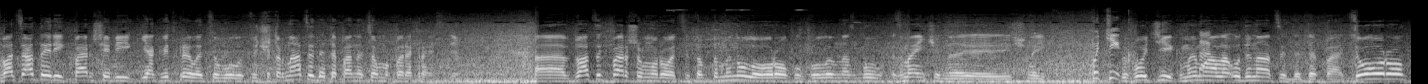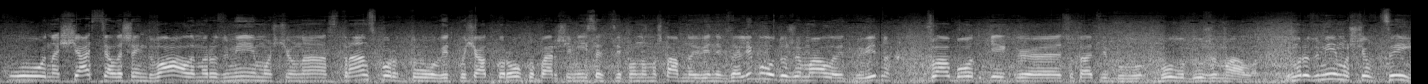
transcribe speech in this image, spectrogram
20 рік, перший рік, як відкрили цю вулицю, 14 ДТП на цьому перехресті. В 21 році, тобто минулого року, коли в нас був зменшений Потік. потік, ми Так. мали 11 ДТП. Цього року, на щастя, лише два, але ми розуміємо, що у нас транспорту від початку року, перші місяці повномасштабної війни взагалі було дуже мало. Відповідно, слава Богу, таких е, ситуацій було, було дуже мало. І ми розуміємо, що в цих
